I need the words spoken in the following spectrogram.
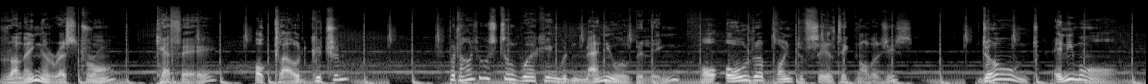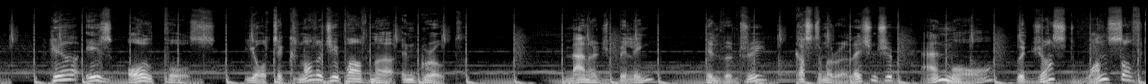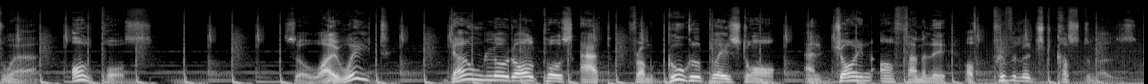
Running a restaurant, cafe or cloud kitchen? But are you still working with manual billing or older point of sale technologies? Don't anymore. Here is Allpos, your technology partner in growth. Manage billing, inventory, customer relationship and more with just one software, Allpos. So why wait? Download Allpos app from Google Play Store and join our family of privileged customers.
